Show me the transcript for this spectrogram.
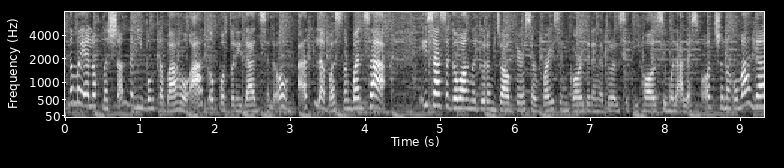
na may alok na siyam na libong trabaho at oportunidad sa loob at labas ng bansa. Isa sa gawang naturang job fair sa Bryson Garden ng naturang City Hall simula alas 8 ng umaga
